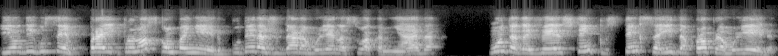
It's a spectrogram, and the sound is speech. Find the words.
E eu digo sempre, para, o nosso companheiro poder ajudar a mulher na sua caminhada, muitas das vezes tem que, tem que sair da própria mulher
